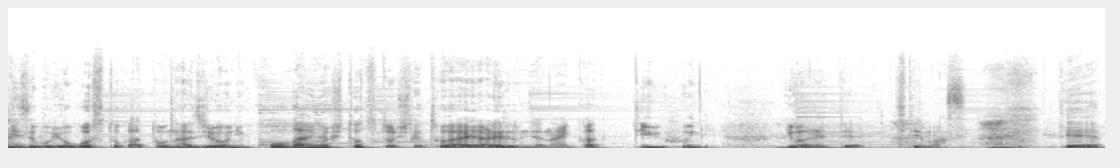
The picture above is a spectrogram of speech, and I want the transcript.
水を汚すとかと同じように公害の一つとして捉えられるんじゃないかっていうふうに言われてきてます。で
